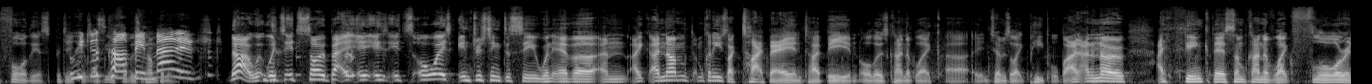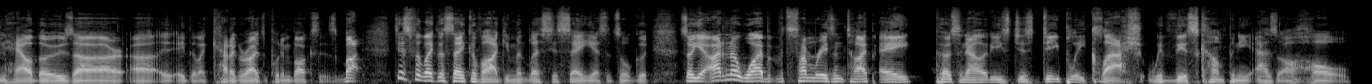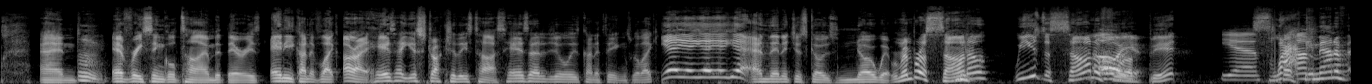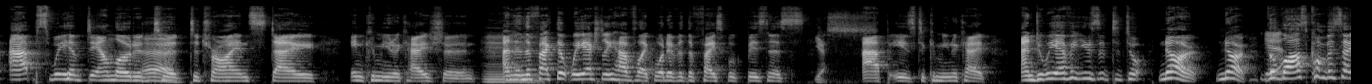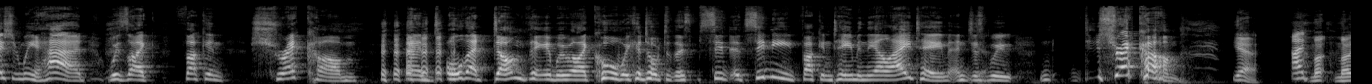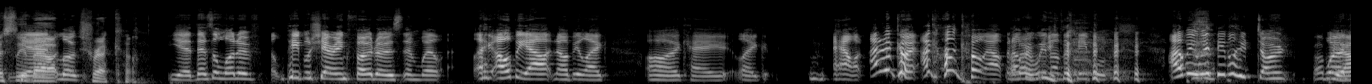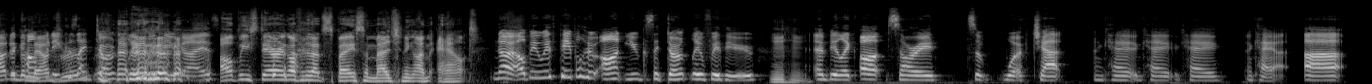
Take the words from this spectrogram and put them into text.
for this particular. we just like, can't be company. managed. No, it- it's it's so bad. It, it, it's always interesting to see whenever, and I, I know I'm, I'm going to use like Type A and Type B and all those kind of like uh, in terms of like people, but I, I don't know. I think there's some kind of like flaw in how those are uh, either like categorized or put in boxes. But just for like the sake of argument, let's just say yes, it's all good. So yeah, I don't know why, but for some reason, Type A personalities just deeply clash with this company as a whole. And every single time that there is any kind of like, all right, here's how you structure these tasks, here's how to do all these kind of things, we're like, yeah, yeah, yeah, yeah, yeah. And then it just goes nowhere. Remember Asana? we used Asana Oh, for yeah. a bit. Yeah. Slack. the Um, amount of apps we have downloaded Yeah. to, to try and stay in communication. And then the fact that we actually have like whatever the Facebook business Yes. app is to communicate. And do we ever use it to talk? No, no. Yeah. The last conversation we had was like fucking Shrek come and all that dumb thing. And we were like, cool, we can talk to the Syd- uh, Sydney fucking team and the LA team. And just we, Shrek come. Yeah. I- Mo- mostly Yeah, about look. Shrek. yeah, there's a lot of people sharing photos, and we're like, I'll be out, and I'll be like, oh, okay, like out. I don't go. I can't go out, but I I'll be with we- other people. I'll be with people who don't I'll be work out for in the the company lounge because I don't live with you guys. I'll be staring off into that space, imagining I'm out. No, I'll be with people who aren't you because I don't live with you, Mm-hmm. and be like, "Oh, sorry, it's a work chat." Okay, okay, okay, okay. Uh,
